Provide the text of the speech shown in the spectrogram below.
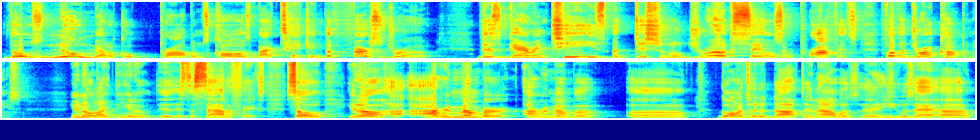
those new medical problems caused by taking the first drug. This guarantees additional drug sales and profits for the drug companies. You know, like you know, it's the side effects. So you know, I, I remember, I remember uh, going to the doctor, and I was, and he was at. Uh,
